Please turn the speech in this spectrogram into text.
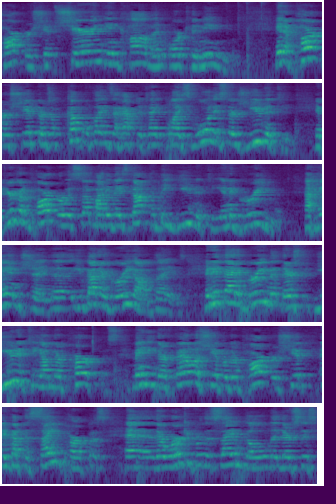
partnership, sharing in common or communion. In a partnership, there's a couple things that have to take place. One is there's unity. If you're going to partner with somebody, there's got to be unity, an agreement, a handshake. Uh, you've got to agree on things. And in that agreement, there's unity on their purpose, meaning their fellowship or their partnership, they've got the same purpose, uh, they're working for the same goal, and there's this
